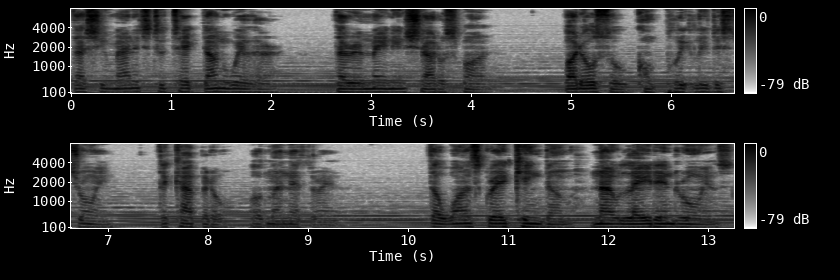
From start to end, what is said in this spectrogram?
that she managed to take down with her the remaining shadow spawn, but also completely destroying the capital of Manetheren. The once great kingdom now laid in ruins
